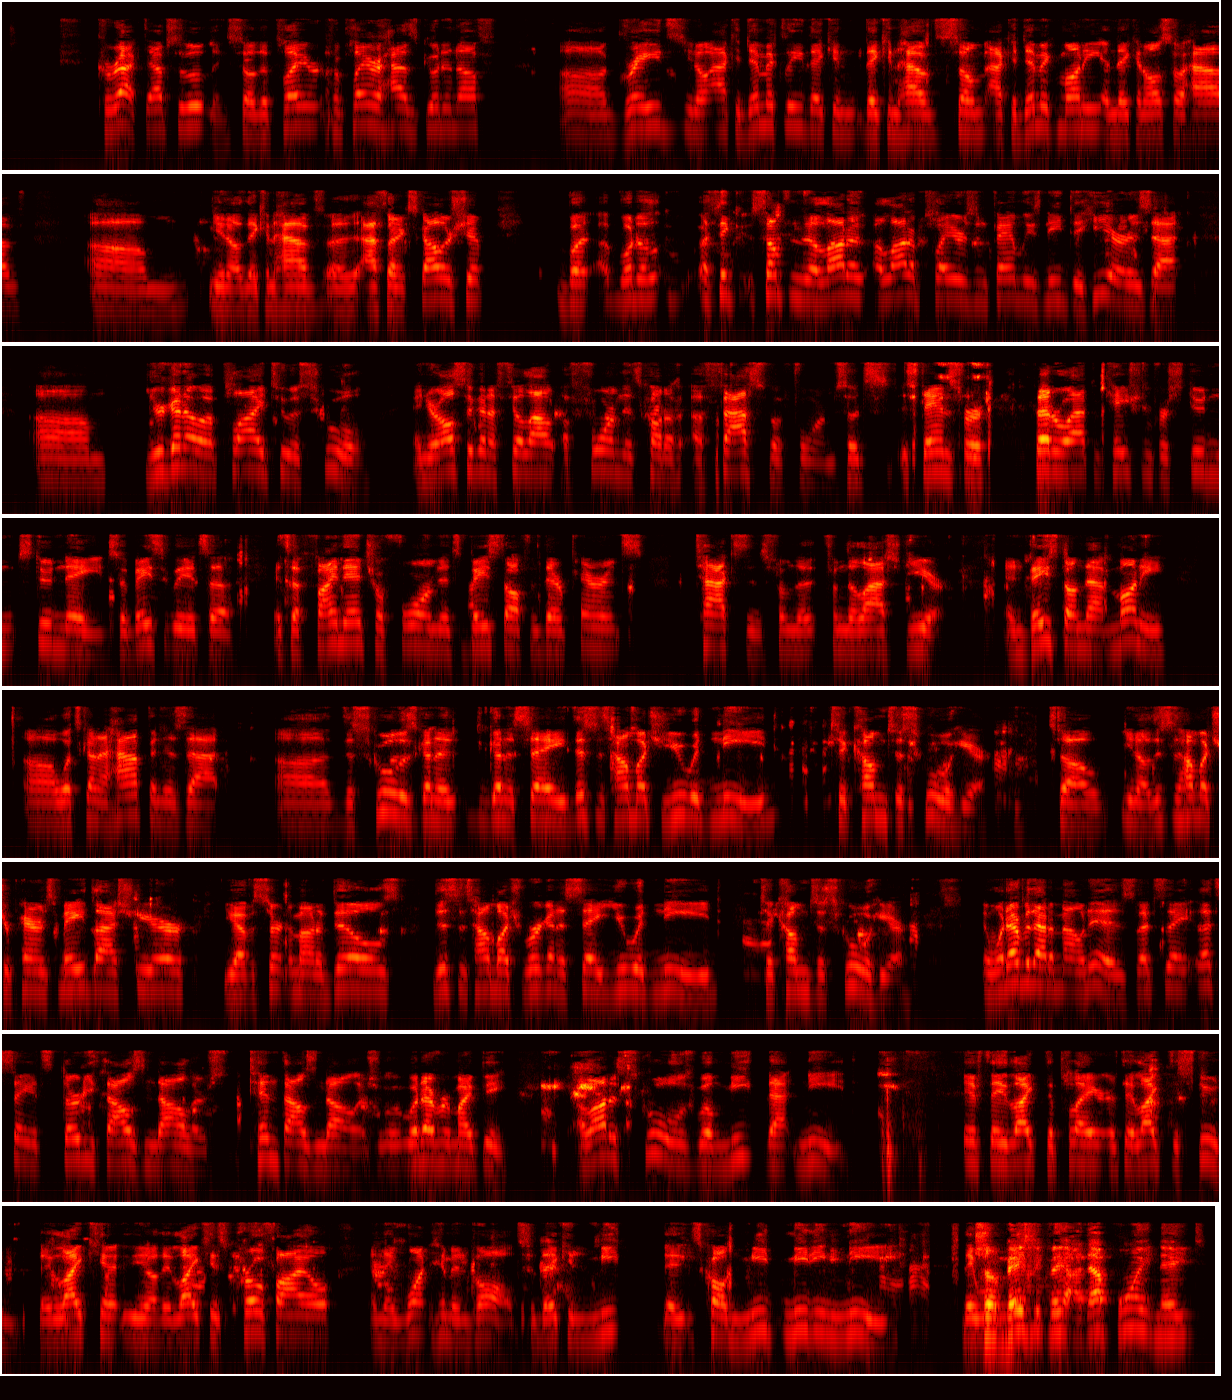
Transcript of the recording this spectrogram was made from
Correct, absolutely. So the player, if a player has good enough uh, grades, you know, academically, they can they can have some academic money, and they can also have, um, you know, they can have an athletic scholarship but what I think something that a lot of a lot of players and families need to hear is that um, you're going to apply to a school and you're also going to fill out a form that's called a, a FAFSA form. So it stands for Federal Application for Student Student Aid. So basically, it's a it's a financial form that's based off of their parents' taxes from the from the last year, and based on that money, uh, what's going to happen is that uh, the school is going to say this is how much you would need to come to school here. So you know this is how much your parents made last year. You have a certain amount of bills. This is how much we're to say you would need to come to school here. And whatever that amount is, let's say let's say it's thirty thousand dollars, ten thousand dollars, whatever it might be. A lot of schools will meet that need if they like the player, if they like the student, they like him, you know, they like his profile, and they want him involved so they can meet. It's called meet, meeting need. They so basically, at that point, Nate,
